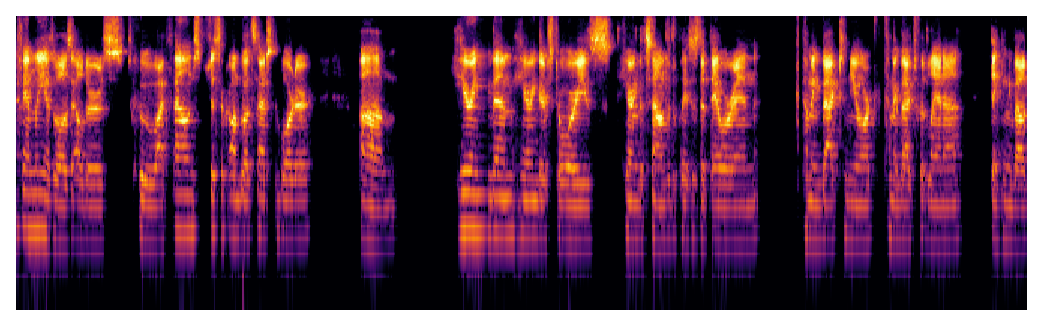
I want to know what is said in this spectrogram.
family as well as elders who I found just on both sides of the border. Um, hearing them, hearing their stories, hearing the sounds of the places that they were in, coming back to New York, coming back to Atlanta, thinking about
